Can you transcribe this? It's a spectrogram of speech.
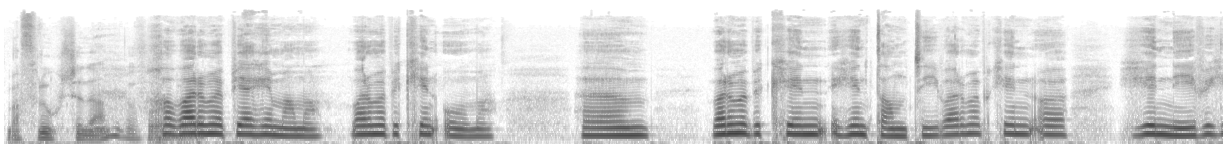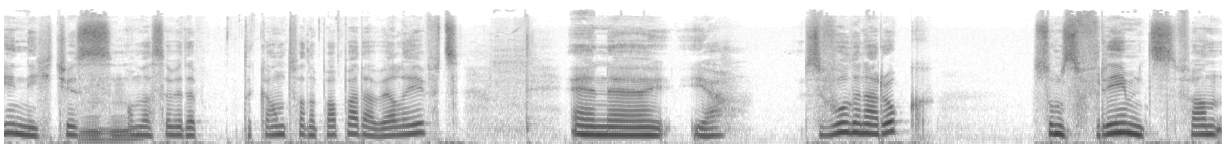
Wat vroeg ze dan bijvoorbeeld? Waarom heb jij geen mama? Waarom heb ik geen oma? Ehm, waarom heb ik geen, geen tante? Waarom heb ik geen, eh, geen neven, geen nichtjes? Mhm. Omdat ze de, de kant van de papa dat wel heeft. En ja, ze voelde haar ook soms vreemd. Van,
